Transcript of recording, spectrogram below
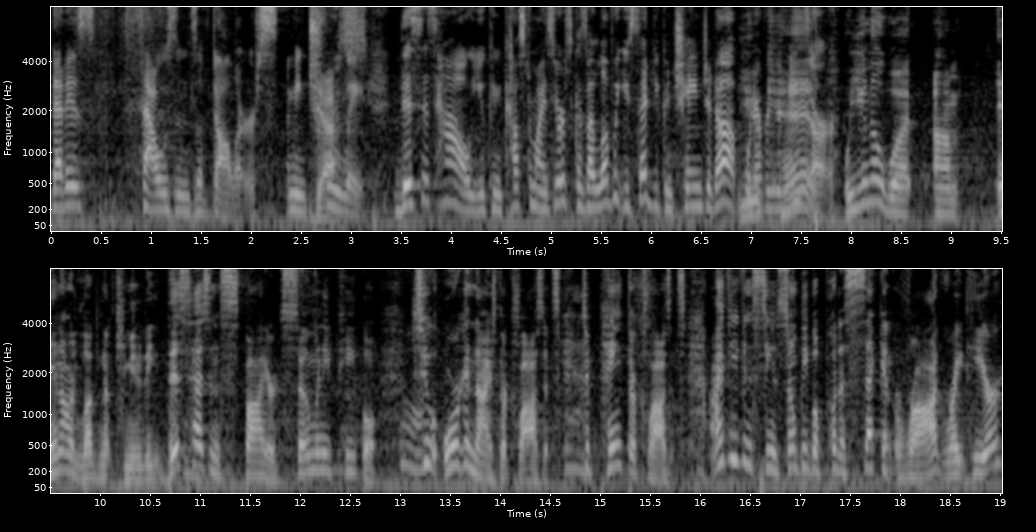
that is thousands of dollars. I mean, Yes. truly. This is how you can customize yours because I love what you said. You can change it up, You whatever your needs are. Well, you know what? Um, in our lug nut community, this has inspired so many people to organize their closets, Yeah. to paint their closets. I've even seen some people put a second rod right here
